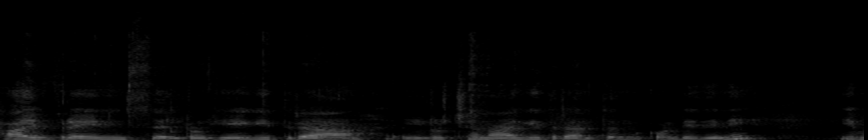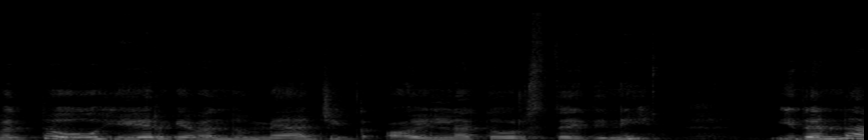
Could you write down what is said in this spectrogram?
ಹಾಯ್ ಫ್ರೆಂಡ್ಸ್ ಎಲ್ಲರೂ ಹೇಗಿದ್ದೀರಾ ಎಲ್ಲರೂ ಚೆನ್ನಾಗಿದ್ದೀರಾ ಅಂತ ಅಂದ್ಕೊಂಡಿದ್ದೀನಿ ಇವತ್ತು ಹೇರ್ಗೆ ಒಂದು ಮ್ಯಾಜಿಕ್ ಆಯಿಲ್ನ ತೋರಿಸ್ತಾ ಇದ್ದೀನಿ. ಇದನ್ನು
